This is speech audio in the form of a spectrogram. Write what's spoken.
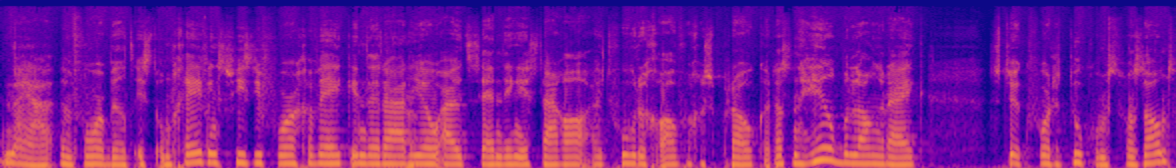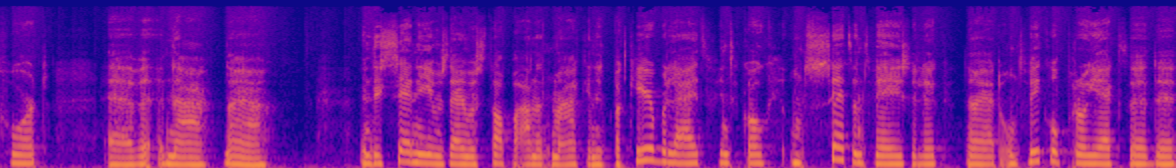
nou ja, een voorbeeld is de omgevingsvisie vorige week in de radio-uitzending... is daar al uitvoerig over gesproken. Dat is een heel belangrijk stuk voor de toekomst van Zandvoort. Eh, na nou ja, een decennium zijn we stappen aan het maken in het parkeerbeleid. Vind ik ook ontzettend wezenlijk. Nou ja, de ontwikkelprojecten, de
